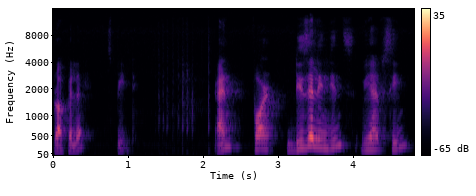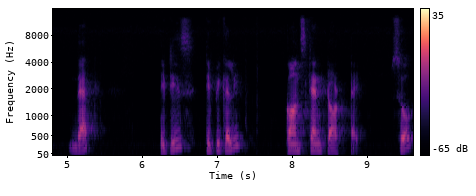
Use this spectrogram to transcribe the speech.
propeller speed. And for diesel engines we have seen that it is typically constant torque type. So,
